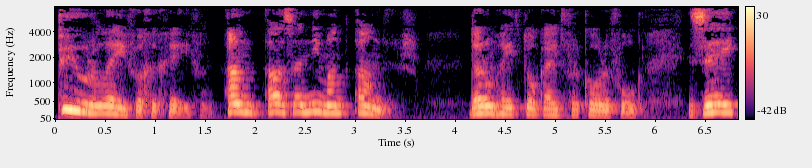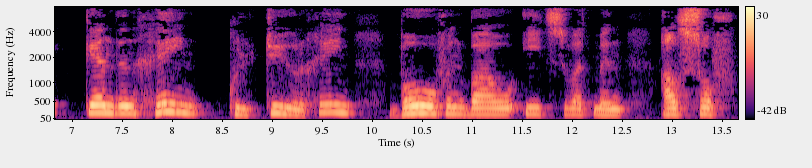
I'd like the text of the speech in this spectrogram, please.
puur leven gegeven, aan, als aan niemand anders. Daarom heet het ook uitverkoren volk. Zij kenden geen cultuur, geen bovenbouw, iets wat men alsof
